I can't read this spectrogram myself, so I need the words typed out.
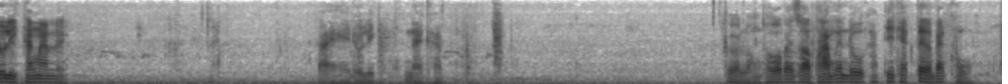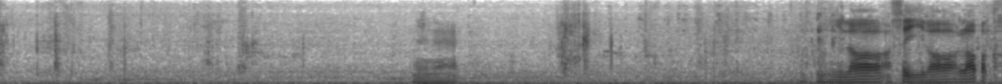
ดรอลิกทั้งนั้นเลยสายไฮดรอลิกนะครับ ก็ลองโทรไปสอบถามกันดูครับที่แท็กเตอร์แบ็คโฮนี่นะฮะ มีล้อสี่ล้อล้อประค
